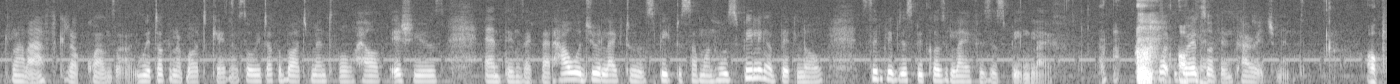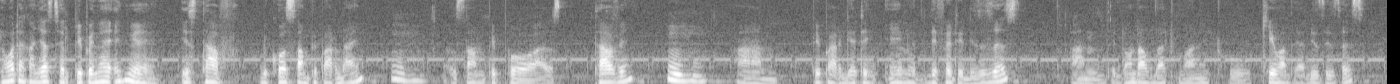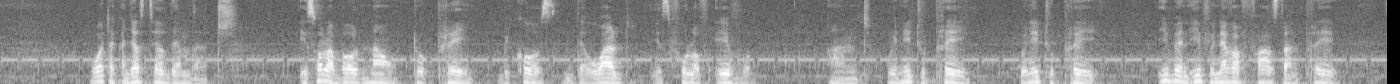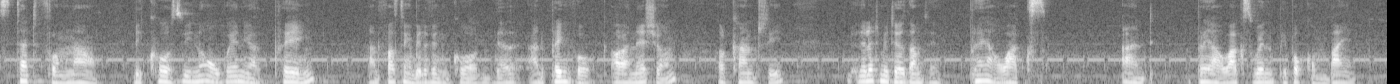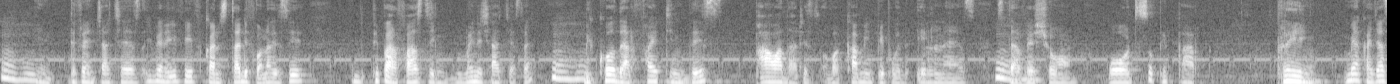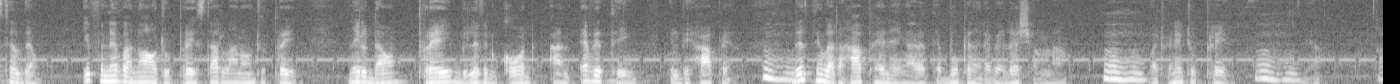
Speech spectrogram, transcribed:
kwanza. We're talking about Kenya, so we talk about mental health issues and things like that. How would you like to speak to someone who's feeling a bit low, simply just because life is just being life? what words of encouragement? Okay, what I can just tell people anyway, it's tough because some people are dying, some people are starving, Mhm. and people are getting ill with different diseases, and they don't have that money to cure their diseases. What I can just tell them that it's all about now to pray because the world is full of evil, and we need to pray. We need to pray, even if you never fast and pray. Start from now because we know when you are praying and fasting and believing in God and praying for our nation, our country. Let me tell you something. Prayer works, and prayer works when people combine mm-hmm. in different churches. Even if, if you can study for now, you see, people are fasting many churches eh? Mm-hmm. because they are fighting this power that is overcoming people with illness, mm-hmm. starvation, what. So people are praying. Me, I can just tell them, if you never know how to pray, start learning how to pray. Kneel down, pray, believe in God, and everything will be happen. These things that are happening are at the book and Revelation now. Mm-hmm. But we need to pray. Mm-hmm. Yeah.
